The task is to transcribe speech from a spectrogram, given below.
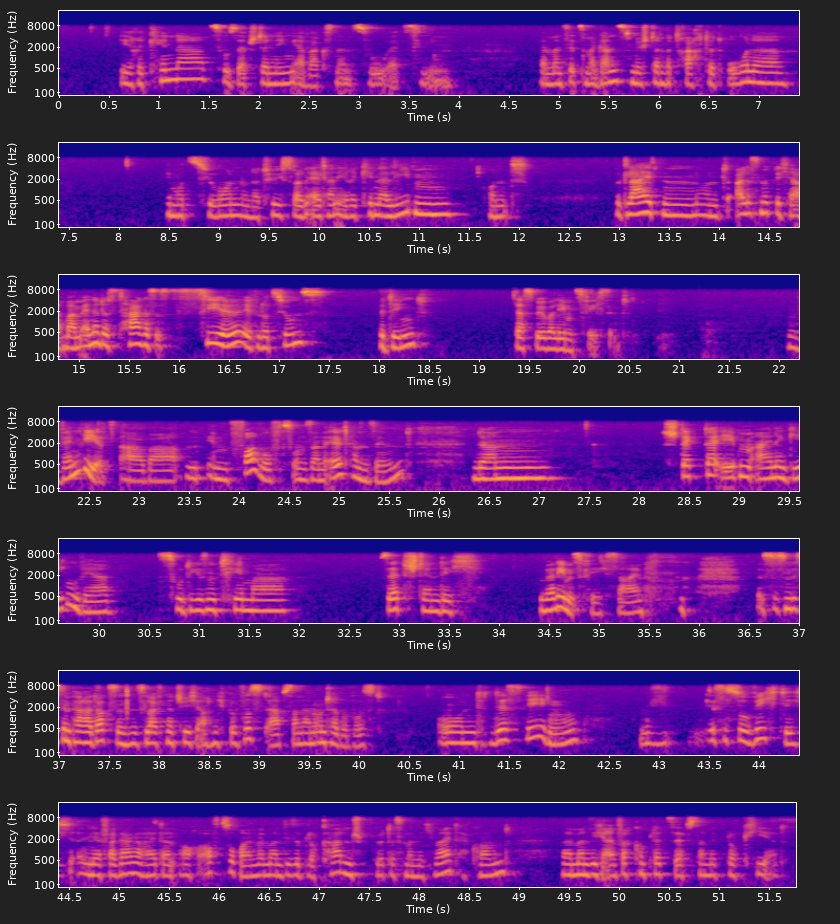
ihre Kinder zu selbstständigen Erwachsenen zu erziehen. Wenn man es jetzt mal ganz nüchtern betrachtet, ohne Emotionen und natürlich sollen Eltern ihre Kinder lieben und begleiten und alles Mögliche. Aber am Ende des Tages ist das Ziel evolutionsbedingt, dass wir überlebensfähig sind. Wenn wir jetzt aber im Vorwurf zu unseren Eltern sind, dann steckt da eben eine Gegenwehr zu diesem Thema selbstständig überlebensfähig sein es ist ein bisschen paradox und es läuft natürlich auch nicht bewusst ab, sondern unterbewusst. Und deswegen ist es so wichtig, in der Vergangenheit dann auch aufzuräumen, wenn man diese Blockaden spürt, dass man nicht weiterkommt, weil man sich einfach komplett selbst damit blockiert.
